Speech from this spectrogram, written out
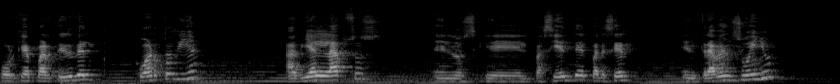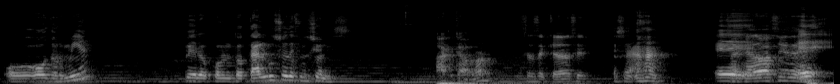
porque a partir del cuarto día había lapsos en los que el paciente al parecer entraba en sueño o, o dormía, pero con total uso de funciones. Ah, cabrón. O sea, se queda así. O sea, ajá. Se Eh, quedó así de... eh,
